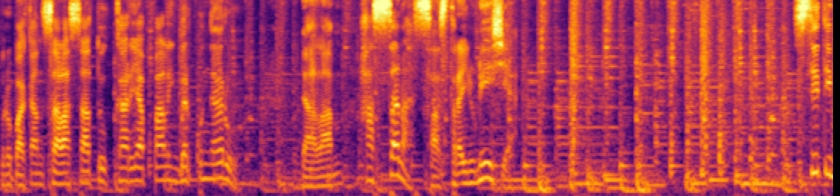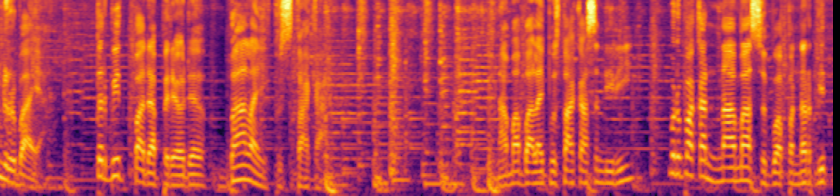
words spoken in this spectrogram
merupakan salah satu karya paling berpengaruh dalam hasanah sastra Indonesia. Siti Nurbaya terbit pada periode Balai Pustaka. Nama Balai Pustaka sendiri merupakan nama sebuah penerbit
